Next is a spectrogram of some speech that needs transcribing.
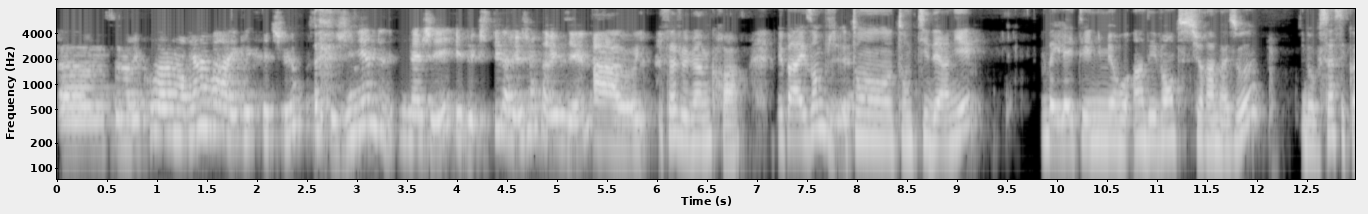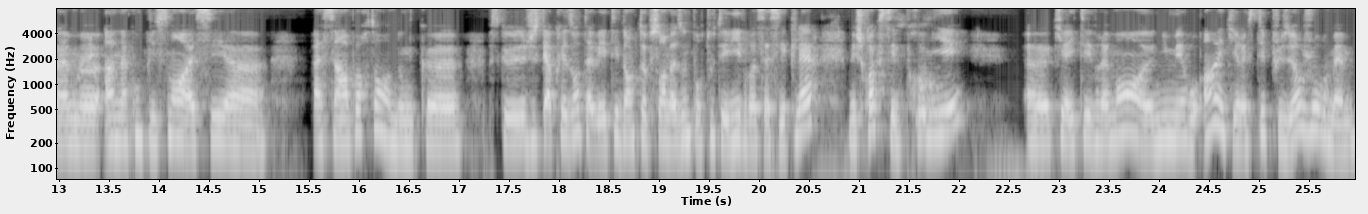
Euh, ça n'aurait probablement rien à voir avec l'écriture. C'était génial de déménager et de quitter la région parisienne. Ah oui, ça je veux bien le croire. Mais par exemple, ton, ton petit dernier, bah, il a été numéro un des ventes sur Amazon. Donc ça, c'est quand même euh, un accomplissement assez euh, assez important. Donc euh, parce que jusqu'à présent, tu avais été dans le top sur Amazon pour tous tes livres, ça c'est clair. Mais je crois que c'est le premier euh, qui a été vraiment numéro un et qui est resté plusieurs jours même.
